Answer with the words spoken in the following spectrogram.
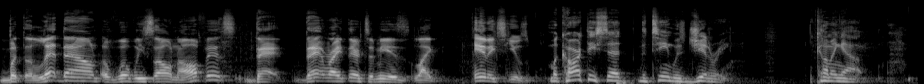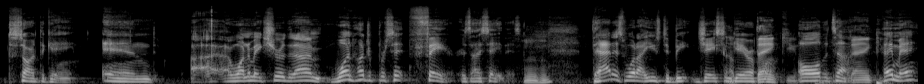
But the letdown of what we saw in the offense, that that right there to me is like inexcusable. McCarthy said the team was jittery coming out to start the game. And I, I want to make sure that I'm 100% fair as I say this. That is what I used to beat Jason Garrett Mm-hmm. Uh, thank you. all the time. Thank you. Hey, man,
